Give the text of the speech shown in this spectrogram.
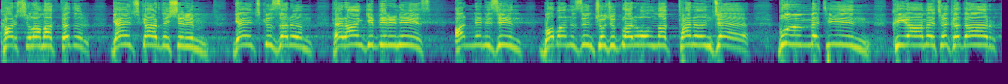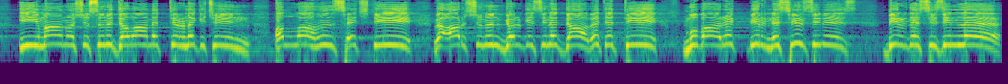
karşılamaktadır. Genç kardeşlerim, genç kızlarım, herhangi biriniz annenizin, babanızın çocukları olmaktan önce bu ümmetin kıyamete kadar iman aşısını devam ettirmek için Allah'ın seçtiği ve arşının gölgesine davet ettiği mübarek bir nesilsiniz. Bir de sizinle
